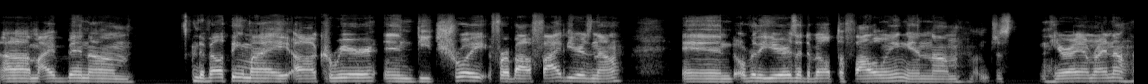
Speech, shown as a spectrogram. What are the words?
um, I've been um, developing my uh, career in Detroit for about five years now. And over the years, I developed a following, and um, I'm just here I am right now,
